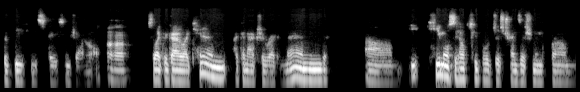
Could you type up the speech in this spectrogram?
the vegan space in general. Uh-huh. So like a guy like him, I can actually recommend. Um, he, he mostly helps people just transitioning from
